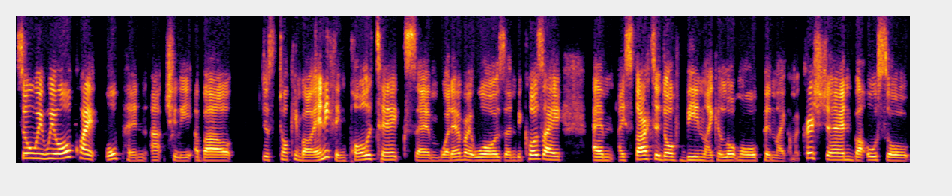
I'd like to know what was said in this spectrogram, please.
so we we all quite open actually about just talking about anything politics and um, whatever it was. And because i um i started off being like a lot more open like i'm a christian but also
